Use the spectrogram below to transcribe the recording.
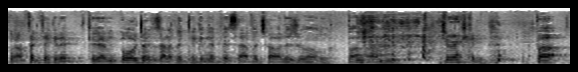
Well, I think taking a, all jokes aside, I think taking the piss out of a child is wrong. But um, Do you reckon? But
